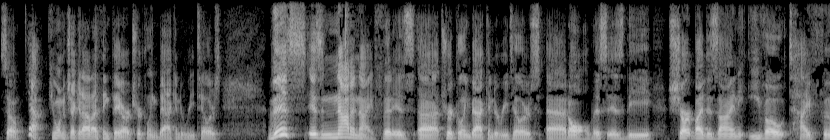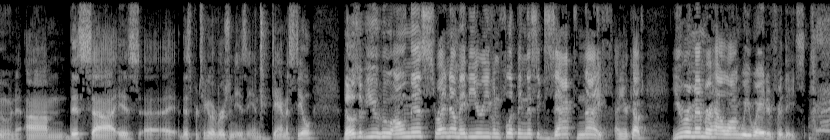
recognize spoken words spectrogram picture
So, yeah, if you want to check it out, I think they are trickling back into retailers. This is not a knife that is uh, trickling back into retailers at all. This is the Sharp by Design Evo Typhoon. Um, this uh, is uh, this particular version is in Damasteel. Those of you who own this right now, maybe you're even flipping this exact knife on your couch. You remember how long we waited for these.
